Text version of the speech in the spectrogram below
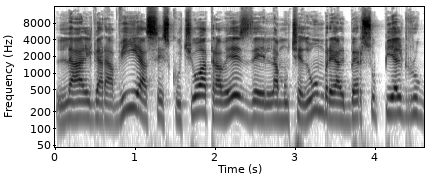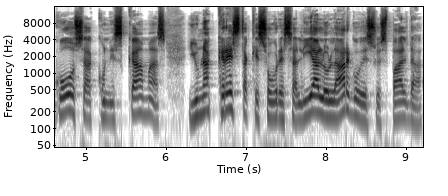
La algarabía se escuchó a través de la muchedumbre al ver su piel rugosa con escamas y una cresta que sobresalía a lo largo de su espalda.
